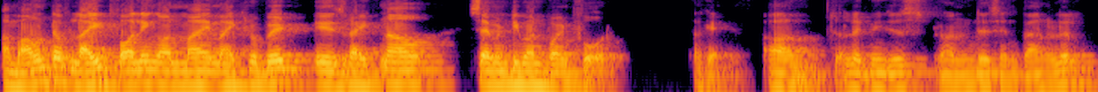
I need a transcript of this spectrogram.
amount of light falling on my microbit is right now 71.4. Okay, um, so let me just run this in parallel.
